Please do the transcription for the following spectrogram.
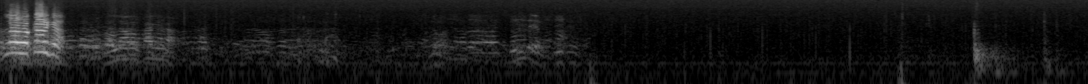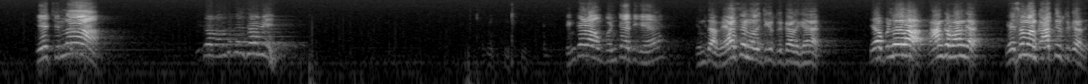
எல்லாம் உட்காருங்க ஏ சின்ன. இதோ வந்துட்டேன் சாமி. எங்கடா அவன் பஞ்சாதிங்க இந்த வேஷம் கழிச்சுக்கிட்டு இருக்காளுங்க. ஏ பிள்ளைகளா வாங்க வாங்க. எசமா காத்துட்டு இருக்காரு.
